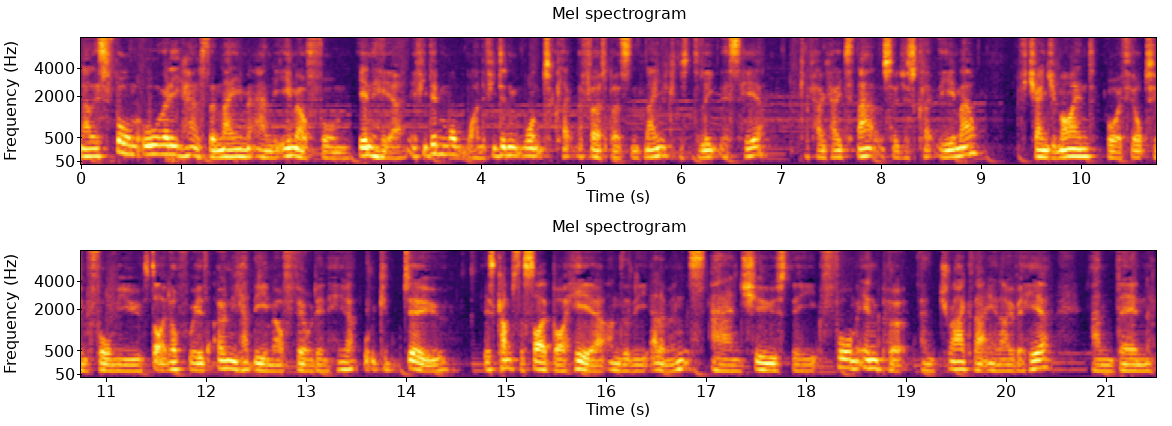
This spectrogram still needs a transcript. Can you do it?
Now this form already has the name and the email form in here. If you didn't want one, if you didn't want to collect the first person's name, you can just delete this here click OK to that. So just click the email. If you change your mind, or if the opt-in form you started off with only had the email filled in here, what we could do is come to the sidebar here under the elements and choose the form input and drag that in over here. And then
